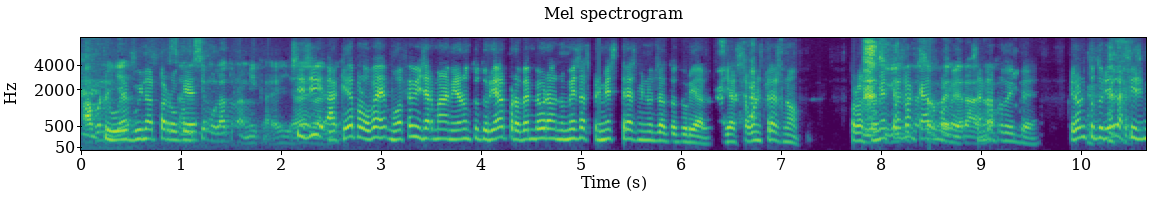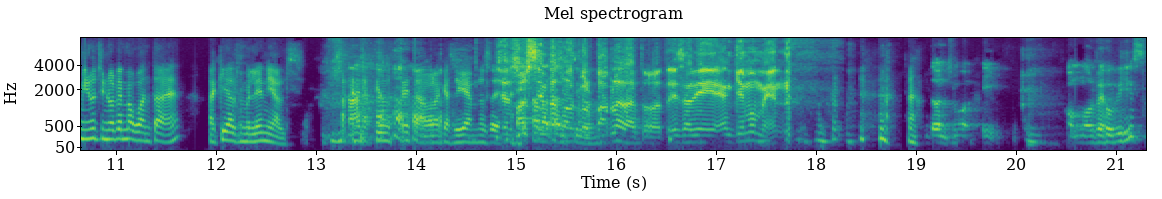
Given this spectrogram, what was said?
Ah, I vull- vull anar al perruquer. S'ha dissimulat una mica, eh? Ja, Sí, sí, la- queda prou bé. M'ho va fer mi germana mirant un tutorial, però vam veure només els primers 3 minuts del tutorial. I els següents 3 no. Però els El primers 3 siguiente van quedar molt bé, s'han no? reproduït bé. Era un tutorial de 6 minuts i no el vam aguantar, eh? Aquí, els millennials. Generació Z, o la que siguem, no sé. Passa sempre és el culpable de tot. És a dir, en quin moment? Doncs, i, com molt bé heu vist,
